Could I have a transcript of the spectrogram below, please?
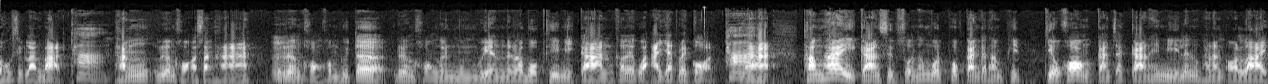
360 ล้านบาท ค่ะ ทั้งเรื่องของอสังหา อืมเรื่องของคอมพิวเตอร์ เรื่องของเงินหมุนเวียนในระบบที่มีการเขาเรียกว่าอายัดไว้ก่อนค่ะ นะฮะทำให้การสืบสวนทั้งหมด พบการกระทำผิดเกี่ยวข้องการจัดการให้มีเล่นพนันออนไลน์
